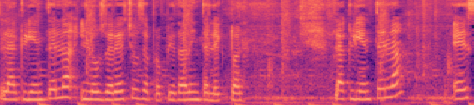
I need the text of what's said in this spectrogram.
la clientela y los derechos de propiedad intelectual. La clientela es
